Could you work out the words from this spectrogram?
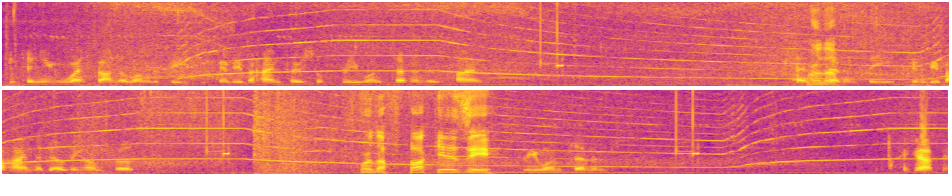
Continuing westbound along the beach, he's going to be behind postal 317 this time. Where the- 1070, he's going to be behind the building on foot. Where the fuck is he? 317. I copy.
